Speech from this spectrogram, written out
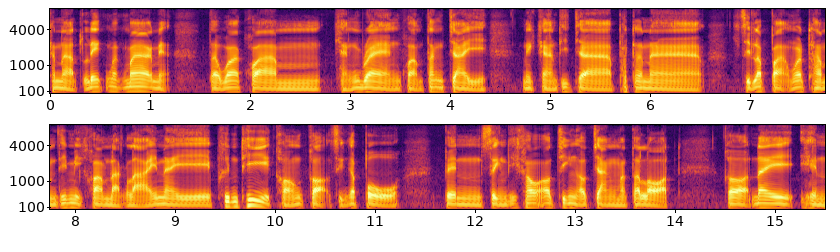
ขนาดเล็กมาก ๆ เนี่ย แต่ว่าความแข็งแรงความตั้งใจในการที่จะพัฒนาศิลปะวัฒนธรรมที่มีความหลากหลายในพื้นที่ของเกาะสิงคโปร์เป็นสิ่งที่เขาเอาจริงเอาจังมาตลอด ก็ได้เห็น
